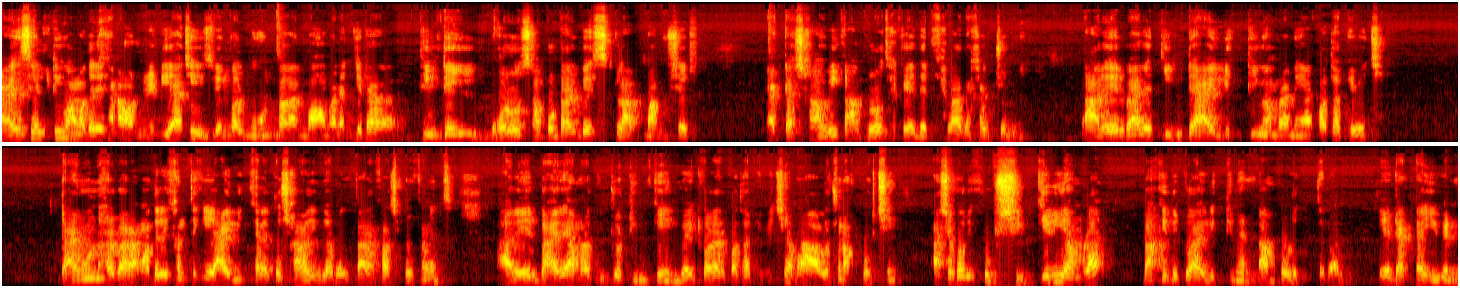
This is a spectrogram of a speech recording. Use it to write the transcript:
আইএসএল টিম আমাদের এখানে অলরেডি আছে ইস্ট বেঙ্গল মোহনবাগান মহামারান যেটা তিনটেই বড় সাপোর্টার বেস ক্লাব মানুষের একটা স্বাভাবিক আগ্রহ থাকে এদের খেলা দেখার জন্য। আর এর বাইরে তিনটে আই লিগ টিম আমরা নেওয়ার কথা ভেবেছি। ডায়মন্ড হারবার আমাদের এখান থেকে আই লিগ খেলায় তো স্বাভাবিকভাবে তারা ফার্স্ট প্রেফারেন্স আর এর বাইরে আমরা দুটো টিমকে ইনভাইট করার কথা ভেবেছি, আমরা আলোচনা করছি। আশা করি খুব শিগগিরই আমরা বাকি দুটো আই লিগ টিমের নাম বলে দিতে পারব। এটা একটা ইভেন্ট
